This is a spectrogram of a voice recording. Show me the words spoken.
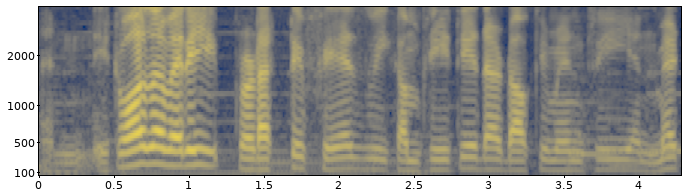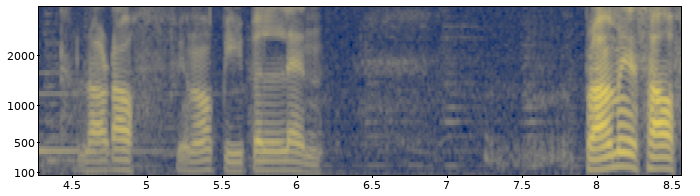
And it was a very productive phase. We completed a documentary and met a lot of you know people and promise of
